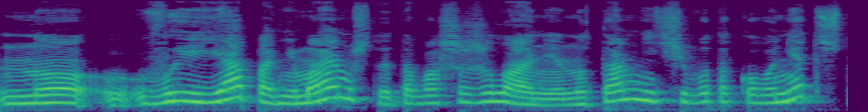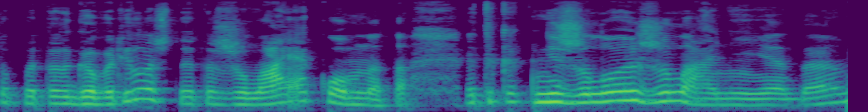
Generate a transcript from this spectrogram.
но вы и я понимаем, что это ваше желание, но там ничего такого нет, чтобы это говорило, что это жилая комната. Это как нежилое желание, да?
